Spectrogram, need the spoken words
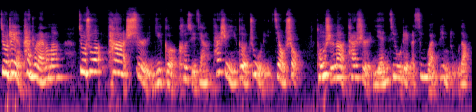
就这样看出来了吗？就是说他是一个科学家，他是一个助理教授，同时呢，他是研究这个新冠病毒的。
